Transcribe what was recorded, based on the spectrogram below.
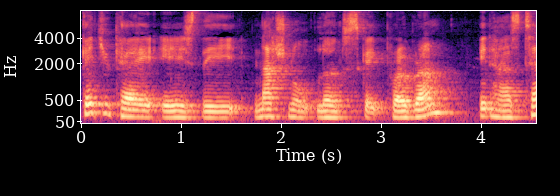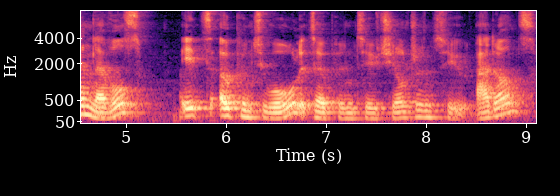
Skate UK is the national Learn to Skate programme. It has 10 levels. It's open to all, it's open to children, to adults,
